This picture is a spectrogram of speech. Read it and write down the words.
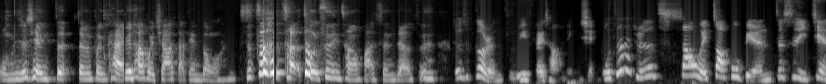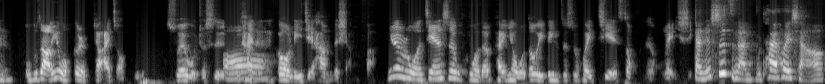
我们就先这这边分开，因为他回去要打电动。”这这常这种事情常常发生，这样子就是个人主义非常明显。我真的。觉得稍微照顾别人，这是一件我不知道，因为我个人比较爱照顾，所以我就是不太能够理解他们的想法。因为如果今天是我的朋友，我都一定就是会接送那种类型。感觉狮子男不太会想要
